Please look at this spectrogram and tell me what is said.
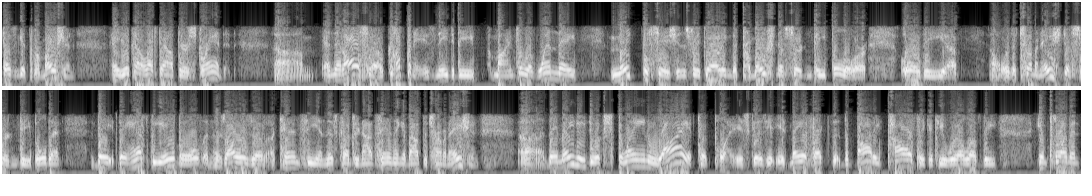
doesn't get the promotion and you're kind of left out there stranded um, and then also companies need to be mindful of when they make decisions regarding the promotion of certain people or or the uh, or the termination of certain people that they they have to be able and there's always a, a tendency in this country not to say anything about the termination uh, they may need to explain why it took place because it, it may affect the, the body politic if you will of the employment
